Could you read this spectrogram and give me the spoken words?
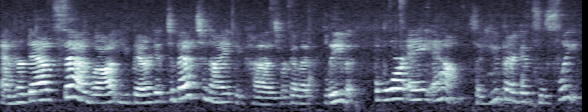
And her dad said, well, you better get to bed tonight because we're gonna leave at four AM, so you better get some sleep.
